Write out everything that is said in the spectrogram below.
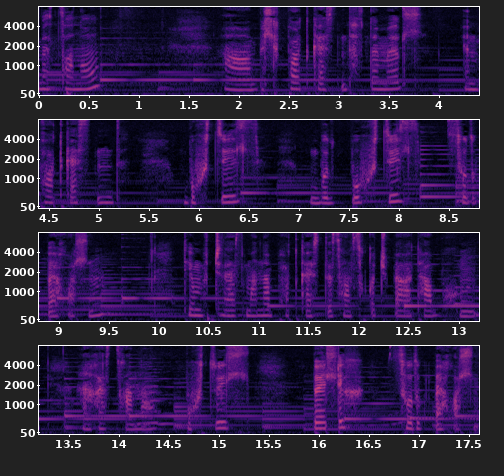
байцгаана уу? Аа, бэлэг подкастт тавтамал энэ подкастэнд бүх зүйлс бүх зүйлс сүлэг байх болно. Тийм учраас манай подкастыг сонсох гэж байгаа та бүхэн анхаарцгаана уу? Бүх зүйл болох сүлэг байх болно.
